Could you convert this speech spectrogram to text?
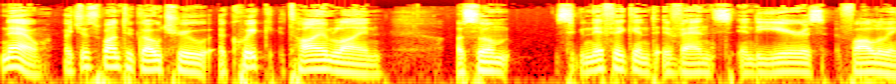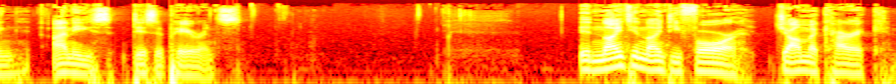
Now, I just want to go through a quick timeline of some significant events in the years following Annie's disappearance. In 1994, John McCarrick,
